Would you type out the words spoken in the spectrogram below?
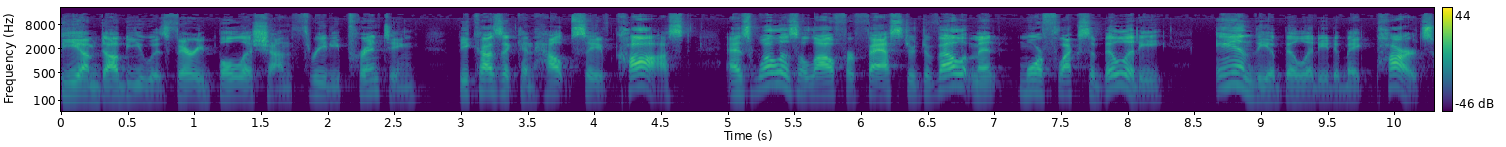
BMW is very bullish on 3D printing because it can help save cost as well as allow for faster development, more flexibility, and the ability to make parts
